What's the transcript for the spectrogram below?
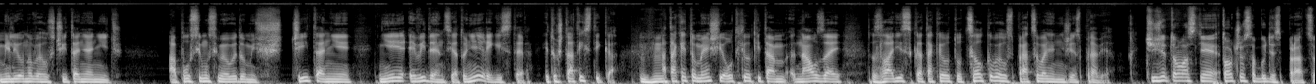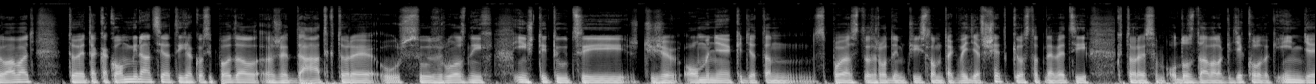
miliónového sčítania nič. A plus si musíme uvedomiť, ščítanie nie je evidencia, to nie je register, je to štatistika. Uh-huh. A takéto menšie odchylky tam naozaj z hľadiska takéhoto celkového spracovania nič nespravia. Čiže to vlastne, to, čo sa bude spracovávať, to je taká kombinácia tých, ako si povedal, že dát, ktoré už sú z rôznych inštitúcií, čiže o mne, keď ja tam spoja to s rodným číslom, tak vedia všetky ostatné veci, ktoré som odozdával kdekoľvek inde,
